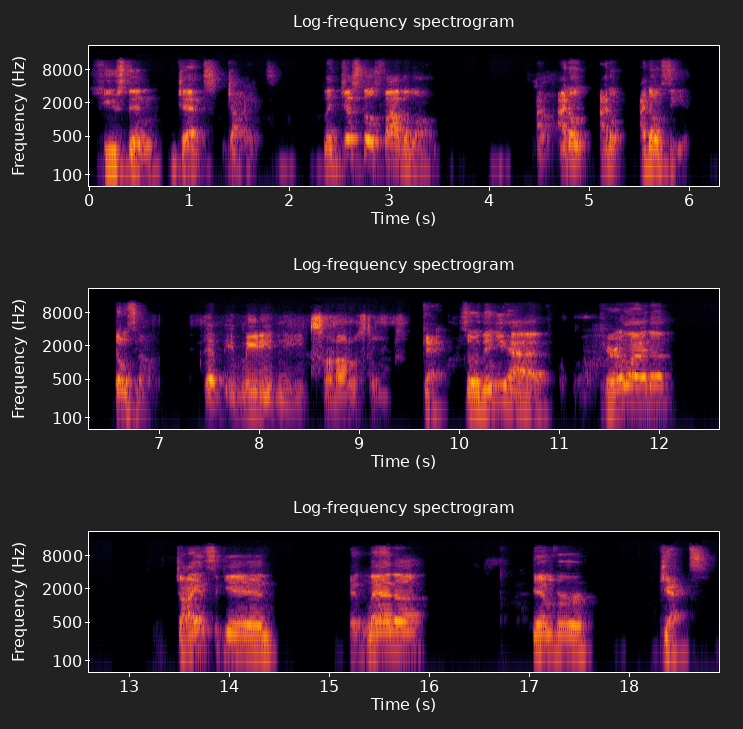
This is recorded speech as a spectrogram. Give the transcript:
Houston, Jets, Giants. Like just those five alone. I, I don't, I don't, I don't see it. Don't see it. They have immediate needs on all those teams. Okay. So then you have Carolina, Giants again, Atlanta, Denver, Jets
